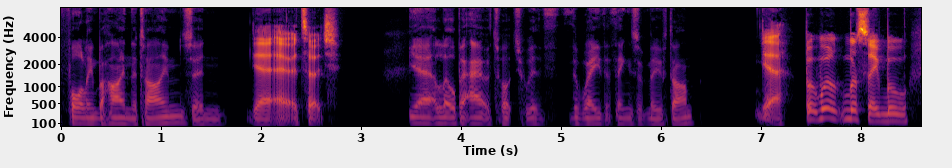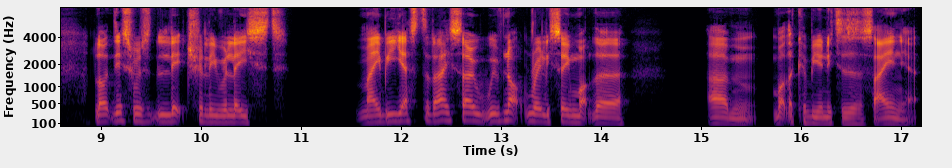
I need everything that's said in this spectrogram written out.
falling behind the times, and Yeah, out of touch. yeah, a little bit out of touch with the way that things have moved on. Yeah, but we'll we'll see. We'll like this was literally released maybe yesterday, so we've not really seen what the um what the communities are saying yet.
